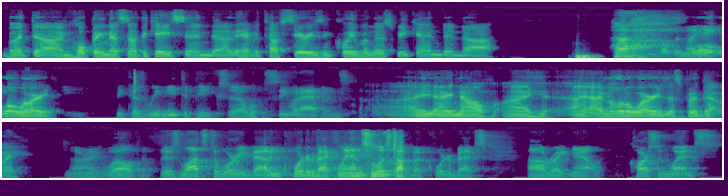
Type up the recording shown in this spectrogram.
but uh, I'm hoping that's not the case. And uh, they have a tough series in Cleveland this weekend, and uh, I'm hoping my we'll, we'll worry because we need to peak. So we'll see what happens. I I know I, I I'm a little worried. Let's put it that way. All right. Well, there's lots to worry about in quarterback land. So let's talk about quarterbacks uh, right now. Carson Wentz,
